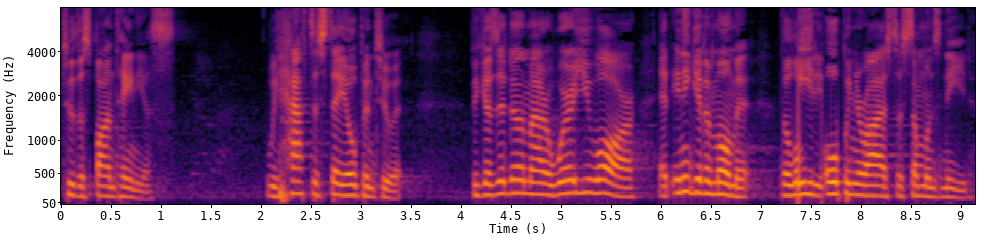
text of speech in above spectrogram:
to the spontaneous. We have to stay open to it because it doesn't matter where you are at any given moment, the Lord need open your eyes to someone's need.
